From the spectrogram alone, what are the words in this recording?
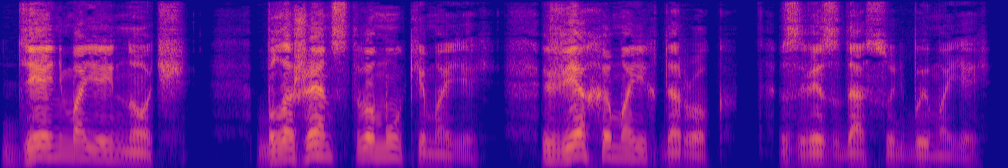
день моей ночи, блаженство муки моей, веха моих дорог, звезда судьбы моей!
